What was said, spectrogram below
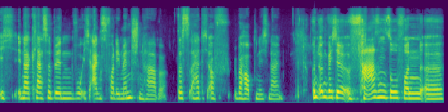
ich in einer Klasse bin, wo ich Angst vor den Menschen habe. Das hatte ich auch überhaupt nicht, nein. Und irgendwelche Phasen so von, äh,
